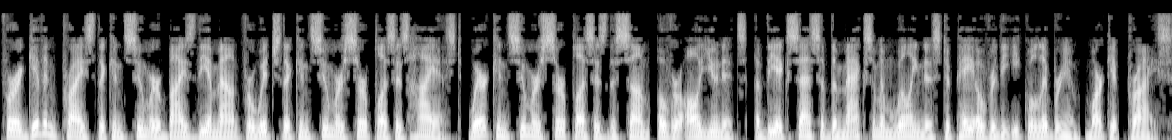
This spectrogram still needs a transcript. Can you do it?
For a given price the consumer buys the amount for which the consumer surplus is highest, where consumer surplus is the sum, over all units, of the excess of the maximum willingness to pay over the equilibrium market price.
